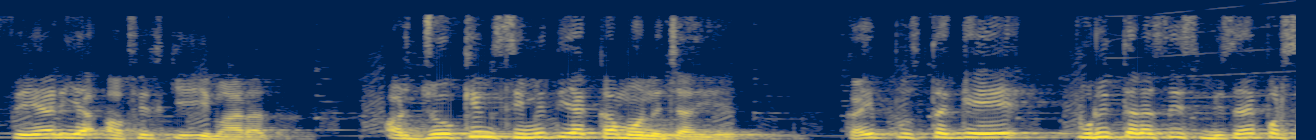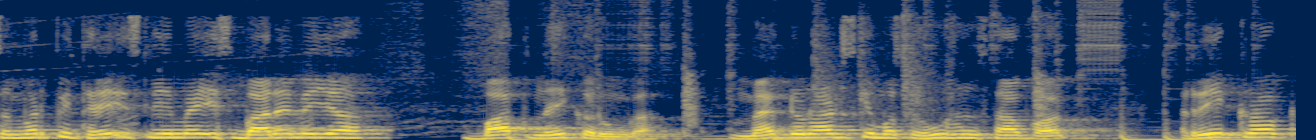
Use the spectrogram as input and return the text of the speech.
शेयर या ऑफ़िस की इमारत। और जोखिम सीमित या कम होने चाहिए। कई पुस्तकें पूरी तरह से इस विषय पर समर्पित है, इसलिए मैं इस बारे में यह बात नहीं करूँगा। मैकडोनाल्ड्स के मशहूर संस्थापक रे क्रॉक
